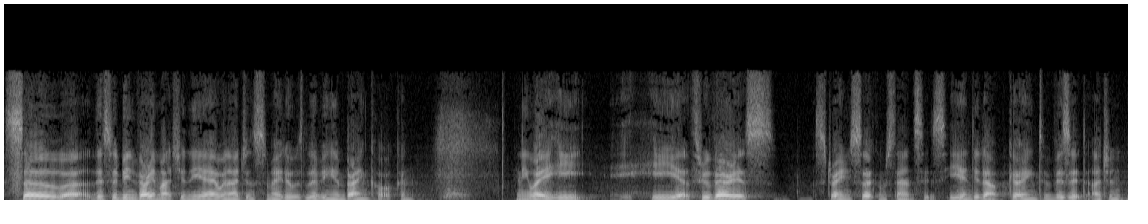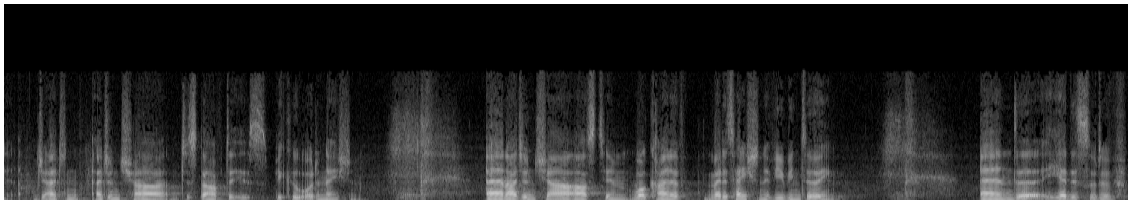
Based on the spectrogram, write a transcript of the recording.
So uh, this had been very much in the air when Ajahn Sumedho was living in Bangkok, and anyway, he he uh, through various strange circumstances, he ended up going to visit Ajahn, Ajahn, Ajahn Chah just after his bhikkhu ordination. And Ajahn Chah asked him, What kind of meditation have you been doing? And uh, he had this sort of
